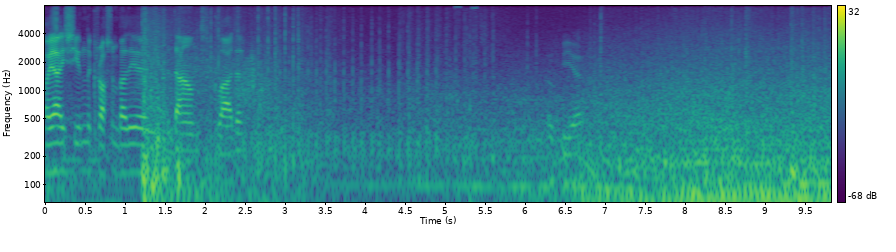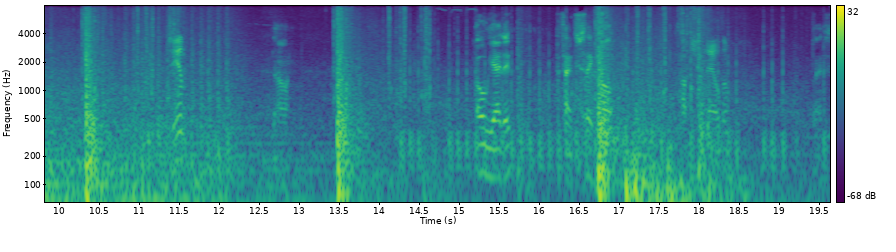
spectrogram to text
Oh yeah, I see them the crossing by the, uh, the downed glider. OP up. See him? No. Oh yeah, I do. Potential signal. I've just nailed him. Nice.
